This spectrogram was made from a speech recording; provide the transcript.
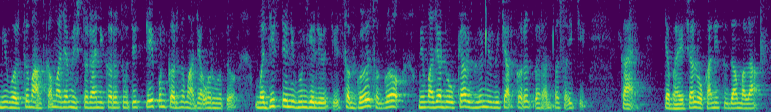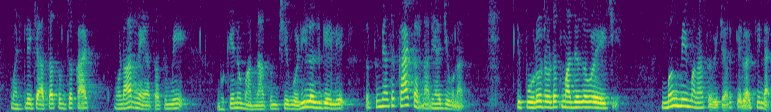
मी वरचं बांधकाम माझ्या मिस्टरांनी करत होते ते पण कर्ज माझ्यावर होतं. मधीच ते निघून गेले होते. सगळं सगळं मी माझ्या डोक्यावर घेऊन मी विचार करत घरात बसायची. काय? त्या बाहेरच्या लोकांनीसुद्धा मला म्हटले की आता तुमचं काय होणार नाही? आता तुम्ही भुकेनं मारणार. तुमचे वडीलच गेले. तर तुम्ही आता काय करणार ह्या जीवनात? ती पोरं रडत माझ्याजवळ यायची. मग मी मनाचा विचार केला की नाही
